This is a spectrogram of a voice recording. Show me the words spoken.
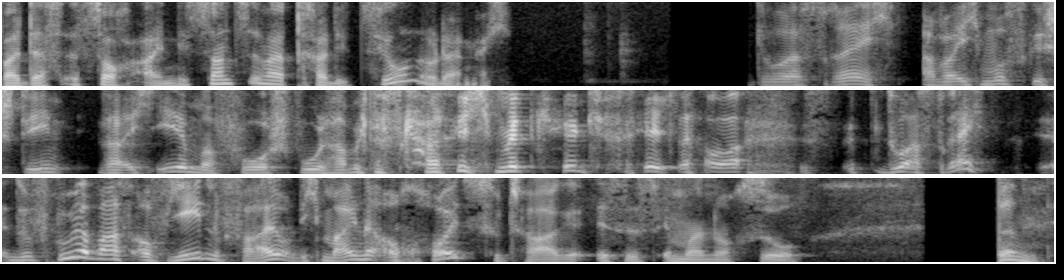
Weil das ist doch eigentlich sonst immer Tradition, oder nicht? Du hast recht, aber ich muss gestehen, da ich eh immer vorspule, habe ich das gar nicht mitgekriegt, aber es du hast recht. Also, früher war es auf jeden Fall und ich meine, auch heutzutage ist es immer noch so. Stimmt.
